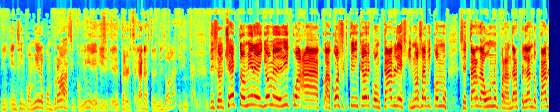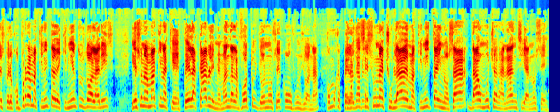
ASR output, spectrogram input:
En, en 5 mil lo compró. Ah, 5 mil. Y- yo pensé y- 500. Pero te ganas 3 mil dólares. Dice Don Cheto, mire, yo me dedico a, a cosas que tienen que ver con cables y no sabe cómo se tarda uno para andar pelando cables, pero compré una maquinita de 500 dólares y es una máquina que pela cable y me manda la foto, yo no sé cómo funciona. ¿Cómo que Pero pela dice, cable? es una chulada de maquinita y nos ha dado mucha ganancia, no sé.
